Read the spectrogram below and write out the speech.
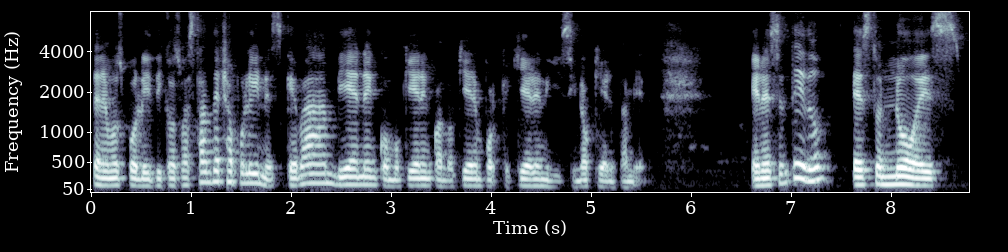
tenemos políticos bastante chapulines que van, vienen como quieren, cuando quieren, porque quieren y si no quieren también. En ese sentido, esto no es,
